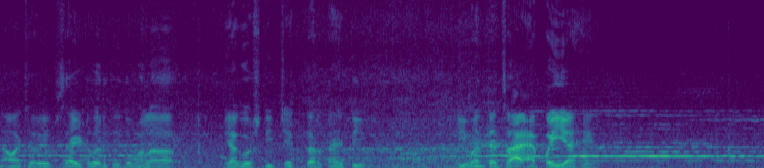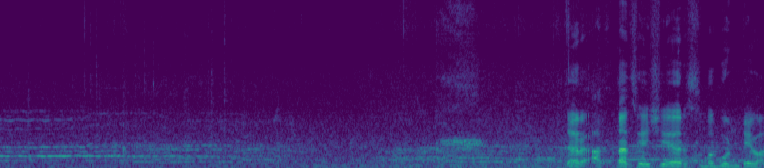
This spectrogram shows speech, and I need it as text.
नावाच्या वेबसाईटवरती तुम्हाला या गोष्टी चेक करता येतील. इवन त्याचा ॲपही आहे. तर आत्ताच हे शेअर्स बघून ठेवा.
